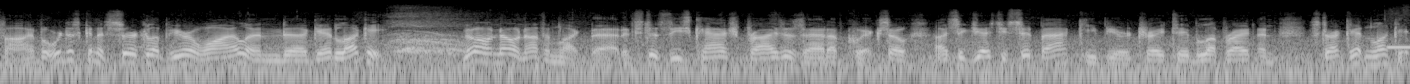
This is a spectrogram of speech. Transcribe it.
fine, but we're just going to circle up here a while and uh, get lucky. No, no, nothing like that. It's just these cash prizes add up quick. So I suggest you sit back, keep your tray table upright, and start getting lucky.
